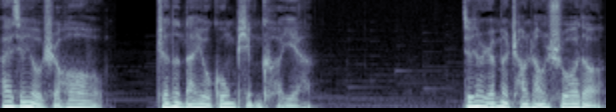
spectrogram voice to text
爱情有时候真的难有公平可言，就像人们常常说的。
